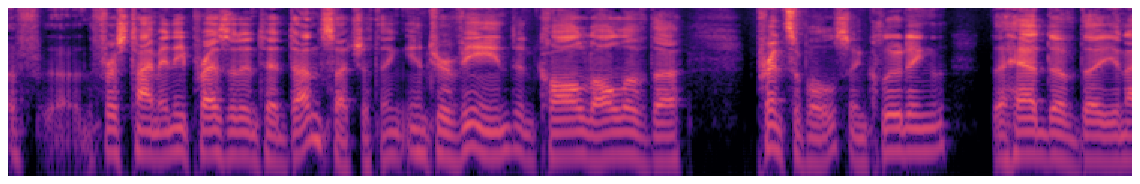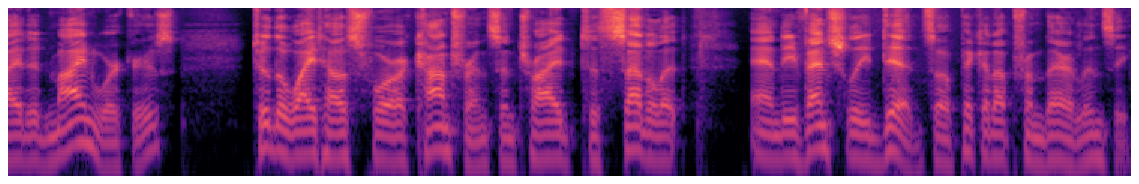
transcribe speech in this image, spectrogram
uh, uh, the first time any president had done such a thing, intervened and called all of the principals, including the head of the United Mine Workers, to the White House for a conference and tried to settle it and eventually did. So pick it up from there, Lindsay.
